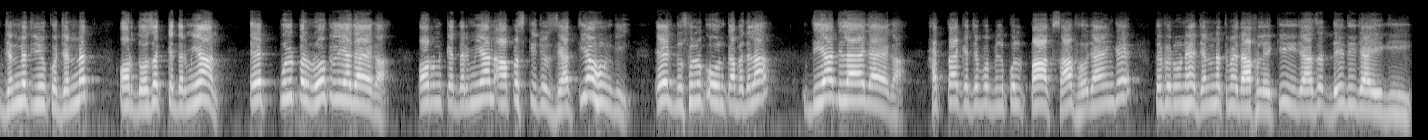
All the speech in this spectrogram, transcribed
जन्नतियों को जन्नत और दोजक के दरमियान एक पुल पर रोक लिया जाएगा और उनके दरमियान आपस की जो ज्यादतियाँ होंगी, एक दूसरे को उनका बदला दिया दिलाया जाएगा। हती कि जब वो बिल्कुल पाक साफ़ हो जाएँगे तो फिर उन्हें जन्नत में दाखिले की इजाज़त दे दी जाएगी।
